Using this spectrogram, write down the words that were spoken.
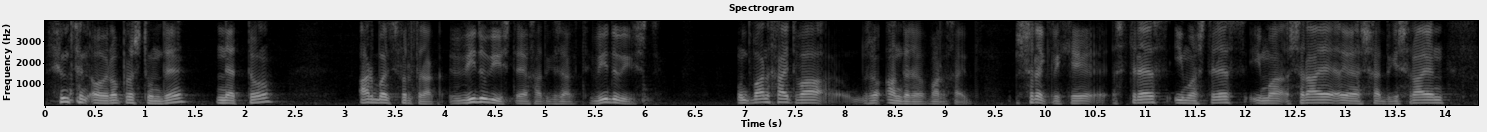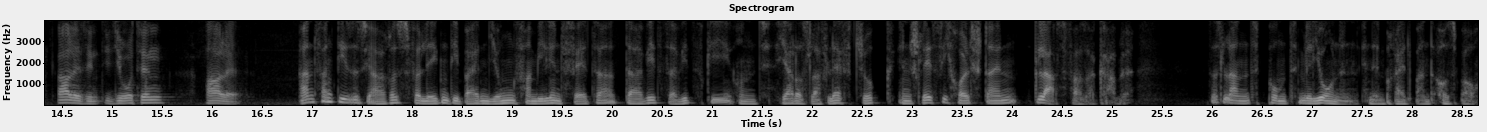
15 Euro pro Stunde netto Arbeitsvertrag. Wie du willst, er hat gesagt, wie du willst. Und Wahrheit war so andere Wahrheit schreckliche Stress, immer Stress, immer Schreie, er hat geschreien. Alle sind Idioten, alle. Anfang dieses Jahres verlegen die beiden jungen Familienväter David Sawicki und Jaroslav Levtschuk in Schleswig-Holstein Glasfaserkabel. Das Land pumpt Millionen in den Breitbandausbau.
